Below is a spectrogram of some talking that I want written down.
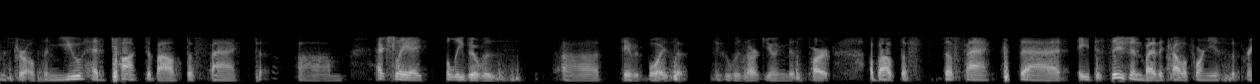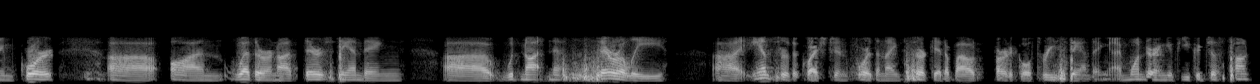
Mr. Olson, you had talked about the fact um, actually, I believe it was uh, David Boies who was arguing this part about the the fact that a decision by the California Supreme Court uh, on whether or not they're standing uh, would not necessarily uh, answer the question for the Ninth Circuit about Article Three standing. I'm wondering if you could just talk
